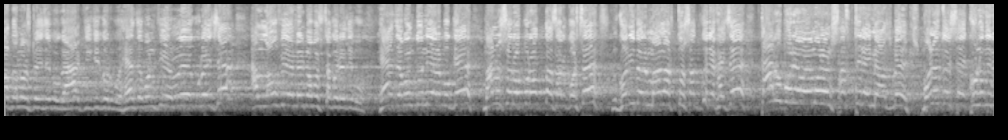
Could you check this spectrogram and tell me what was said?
মাথা নষ্ট হয়ে যাব আর কি কি করব? হ্যাঁ যেমন ফিয়ন লয়ে আল্লাহ ফিয়নের ব্যবস্থা করে দিব। হ্যাঁ যেমন দুনিয়ার বুকে মানুষের ওপর অত্যাচার করছে, গরিবের মাল আত্মসাত করে খাইছে, তার উপরেও এমন শাস্তি নেমে আসবে। বলে যে সে কোনোদিন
